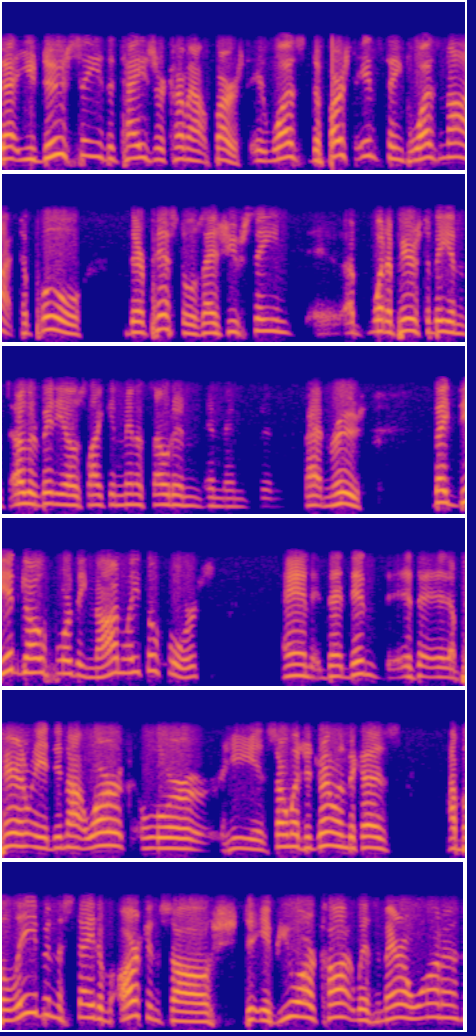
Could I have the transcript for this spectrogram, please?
that you do see the taser come out first. It was the first instinct was not to pull their pistols, as you've seen uh, what appears to be in other videos, like in Minnesota and, and, and, and Baton Rouge. They did go for the non-lethal force, and that didn't. It, apparently, it did not work, or he had so much adrenaline because I believe in the state of Arkansas, if you are caught with marijuana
